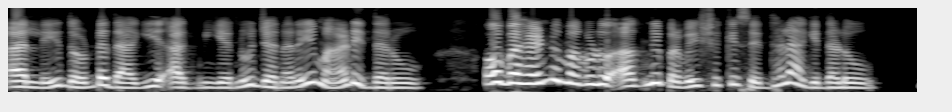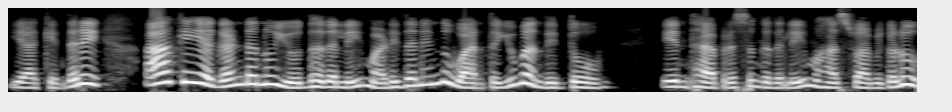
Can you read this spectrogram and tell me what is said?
ಅಲ್ಲಿ ದೊಡ್ಡದಾಗಿ ಅಗ್ನಿಯನ್ನು ಜನರೇ ಮಾಡಿದ್ದರು. ಒಬ್ಬ ಹೆಣ್ಣು ಮಗಳು ಅಗ್ನಿ ಪ್ರವೇಶಕ್ಕೆ ಸಿದ್ಧಳಾಗಿದ್ದಳು. ಯಾಕೆಂದರೆ ಆಕೆಯ ಗಂಡನು ಯುದ್ಧದಲ್ಲಿ ಮಡಿದನೆಂದು ವಾರ್ತೆಯು ಬಂದಿತ್ತು. ಇಂಥ ಪ್ರಸಂಗದಲ್ಲಿ ಮಹಾಸ್ವಾಮಿಗಳು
